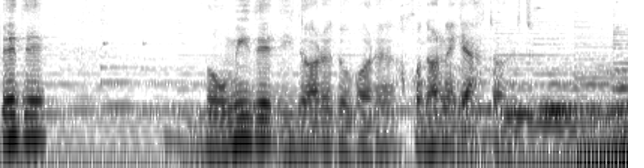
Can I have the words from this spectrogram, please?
بده. به امید دیدار دوباره. خدا نگهدارتون.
